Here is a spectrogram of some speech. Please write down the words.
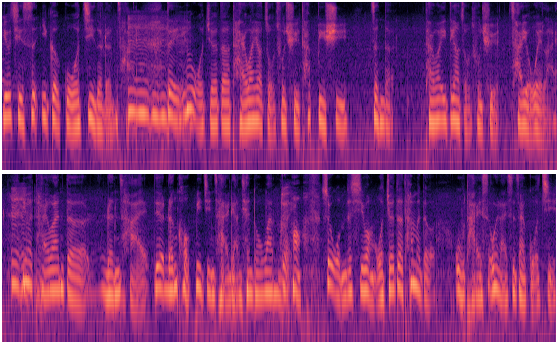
尤其是一个国际的人才。嗯嗯对，因为我觉得台湾要走出去，他必须真的。台湾一定要走出去才有未来，因为台湾的人才人口毕竟才两千多万嘛，哈，所以我们的希望，我觉得他们的舞台是未来是在国际。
